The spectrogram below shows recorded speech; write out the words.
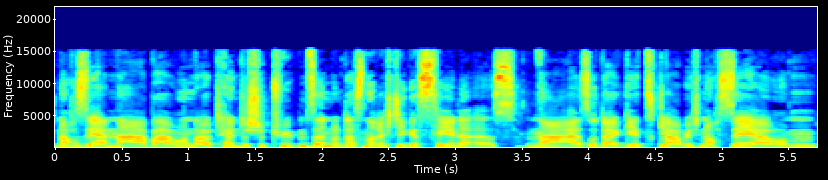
noch sehr nahbare und authentische Typen sind und das eine richtige Szene ist. Na, also da geht's glaube ich noch sehr um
